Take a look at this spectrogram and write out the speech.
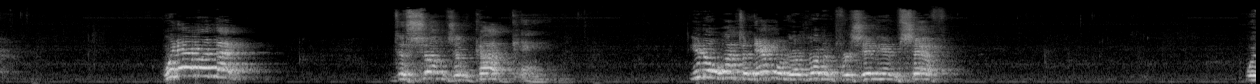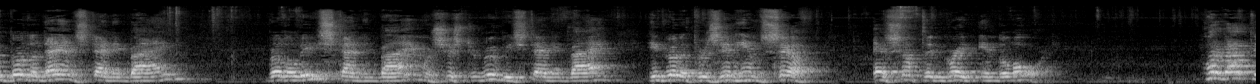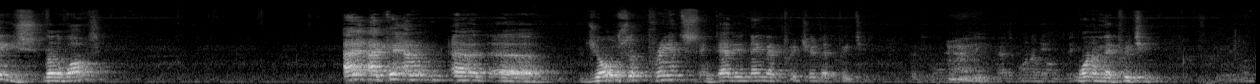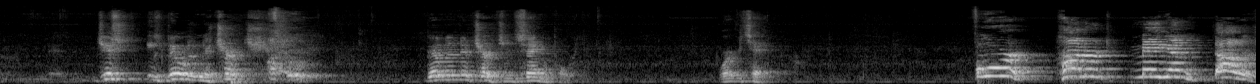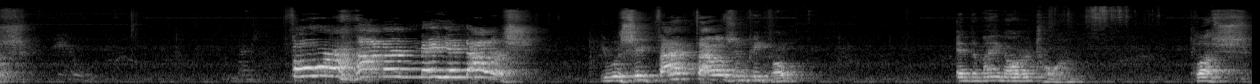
Whenever the, the sons of God came, you know what the devil was going to present himself with Brother Dan standing by him, Brother Lee standing by him, or Sister Ruby standing by him, he'd rather present himself as something great in the Lord. What about these, Brother Walls? I, I can't, uh, uh, Joseph Prince, ain't that his name, that preacher that preaches? That's one of them. One of them that preaching. Just, he's building a church building a church in Singapore, wherever it's at. Four hundred million dollars. Four hundred million dollars. You will see five thousand people in the main auditorium, plus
